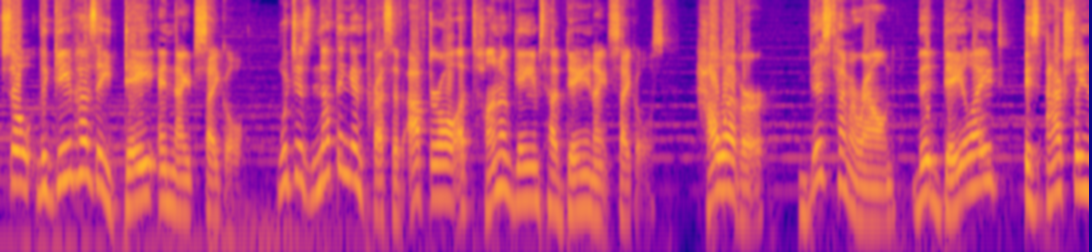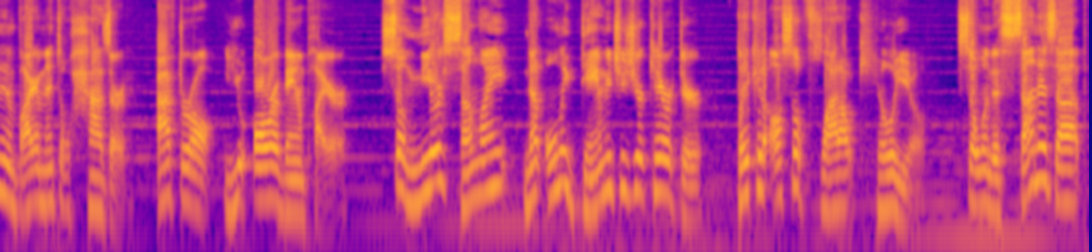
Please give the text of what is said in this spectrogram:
So the game has a day and night cycle, which is nothing impressive after all a ton of games have day and night cycles. However, this time around, the daylight is actually an environmental hazard. After all, you are a vampire, so mere sunlight not only damages your character, but it could also flat out kill you. So when the sun is up,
